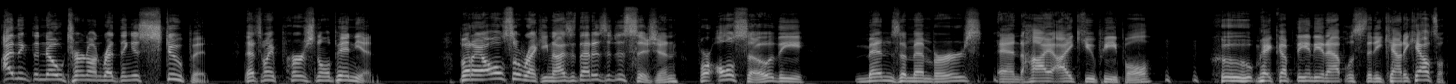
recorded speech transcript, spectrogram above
I think the no turn on red thing is stupid. That's my personal opinion. But I also recognize that that is a decision for also the Mensa members and high IQ people who make up the Indianapolis City County Council.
